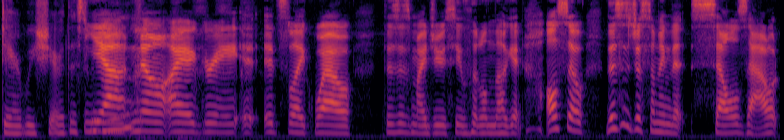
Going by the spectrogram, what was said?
Dare we share this with Yeah, you? no, I agree. It, it's like, wow, this is my juicy little nugget. Also, this is just something that sells out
